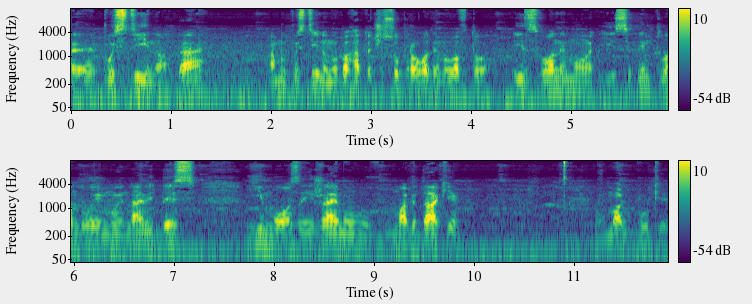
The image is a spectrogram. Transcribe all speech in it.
е, постійно? Да? А ми постійно, ми багато часу проводимо в авто. І дзвонимо, і сидимо, плануємо, і навіть десь їмо, заїжджаємо в Макдаки, в Макбуки.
